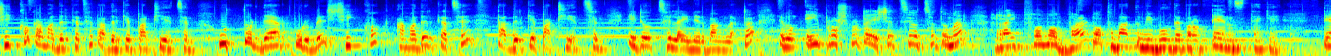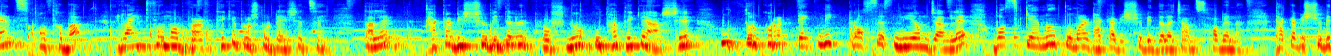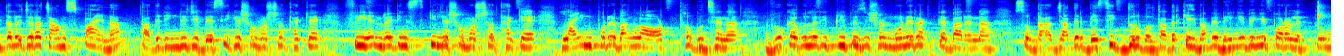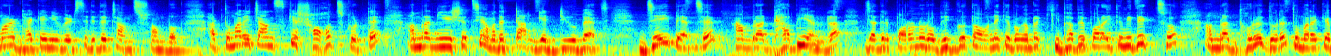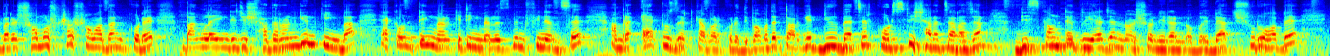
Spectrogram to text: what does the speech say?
শিক্ষক আমাদের কাছে তাদেরকে পাঠিয়েছেন। উত্তর দেওয়ার পূর্বে শিক্ষক আমাদের কাছে তাদেরকে পাঠিয়েছেন। এটা হচ্ছে লাইনের বাংলাটা। এবং এই প্রশ্নটা এসেছে হচ্ছে তোমার রাইট ফর্ম অফ ভার্ব অথবা তুমি বলতে পারো টেন্স থেকে। টেন্স অথবা রাইট ফর্ম অফ ভার্ব থেকে প্রশ্নটা এসেছে। তাহলে ঢাকা বিশ্ববিদ্যালয়ের প্রশ্ন কোথা থেকে আসে? উত্তর করার টেকনিক প্রসেস নিয়ম জানলে বস কেন তোমার ঢাকা বিশ্ববিদ্যালয়ে চান্স হবে না? ঢাকা বিশ্ববিদ্যালয়ে যারা চান্স পায় না, তাদের ইংরেজি বেসিকে সমস্যা থাকে ফ্রি হ্যান্ড রাইটিং স্কিলে সমস্যা থাকে লাইন পড়ে বাংলা অর্থ বুঝে না ভোকাবুলারি প্রিপোজিশন মনে রাখতে পারে না। সো যাদের বেসিক দুর্বল, তাদেরকে এইভাবে ভেঙে ভেঙে পড়ালে তোমার ঢাকা ইউনিভার্সিটিতে চান্স সম্ভব। আর তোমার এই চান্সকে সহজ করতে আমরা নিয়ে এসেছি আমাদের টার্গেট ডিউ ব্যাচ যেই ব্যাচে আমরা ঢাবিয়ানরা, যাদের পড়ানোর অভিজ্ঞতা অনেক এবং আমরা কীভাবে পড়াই তুমি দেখছ, আমরা ধরে ধরে তোমার একেবারে সমস্যার সমাধান করে বাংলা, ইংরেজি, সাধারণ জ্ঞান কিংবা অ্যাকাউন্টিং মার্কেটিং ম্যানেজমেন্ট ফিনান্সে আমরা এ টু জেড কাভার করে দিব। আমাদের টার্গেট ডিউ ব্যাচের কোর্স ফি সাড়ে চার হাজার ডিসকাউন্টে দুই হাজার নয়শো নিরানব্বই। ব্যাচ শুরু হবে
